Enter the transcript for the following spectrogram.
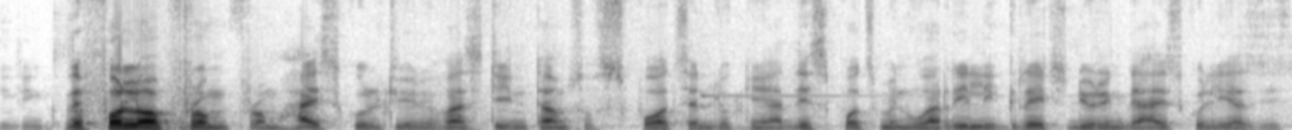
I think the follow-up from, from high school to university in terms of sports and looking at these sportsmen who are really great during the high school years is,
